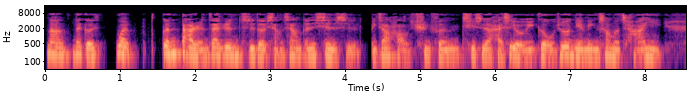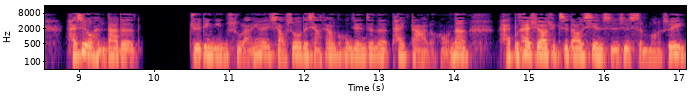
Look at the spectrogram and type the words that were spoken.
那那个外跟大人在认知的想象跟现实比较好区分，其实还是有一个，我觉得年龄上的差异，还是有很大的。决定因素啦，因为小时候的想象空间真的太大了哈，那还不太需要去知道现实是什么，所以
